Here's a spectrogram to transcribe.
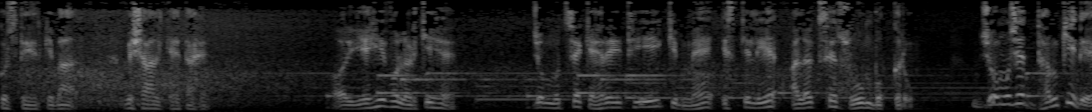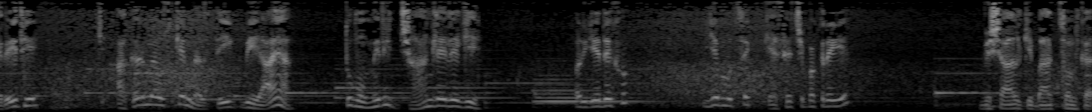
कुछ देर के बाद विशाल कहता है, और यही वो लड़की है जो मुझसे कह रही थी कि मैं इसके लिए अलग से रूम बुक करूँ, जो मुझे धमकी दे रही थी कि अगर मैं उसके नज़दीक भी आया तो वो मेरी जान ले लेगी। और ये देखो ये मुझसे कैसे चिपक रही है? विशाल की बात सुनकर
